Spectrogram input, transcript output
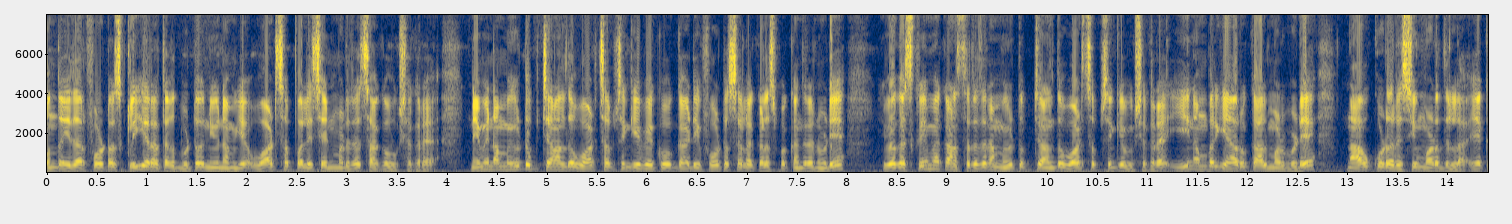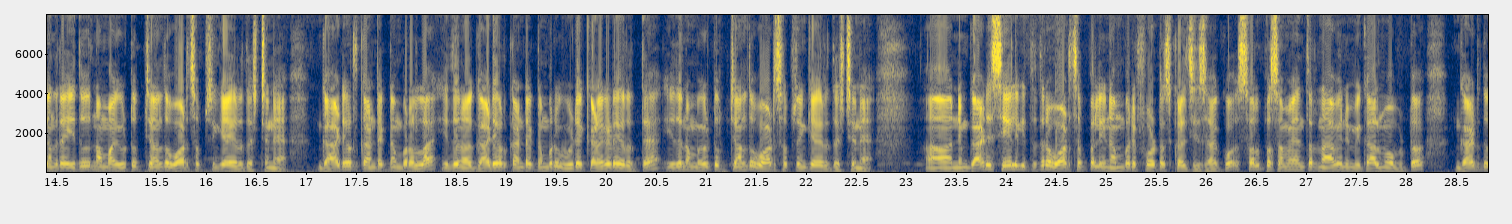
ಒಂದು ಐದಾರು ಫೋಟೋಸ್ ಕ್ಲಿಯರಾಗಿ ತೆಗೆದುಬಿಟ್ಟು ನೀವು ನಮಗೆ ವಾಟ್ಸಪ್ಪಲ್ಲಿ ಸೆಂಡ್ ಮಾಡಿದ್ರೆ ಸಾಕು ವೀಕ್ಷಕರೇ. ನಿಮಗೆ ನಮ್ಮ ಯೂಟ್ಯೂಬ್ ಚಾನಲ್ದು ವಾಟ್ಸಪ್ ಸಂಖ್ಯೆ ಬೇಕು, ಗಾಡಿ ಫೋಟೋಸ್ ಎಲ್ಲ ಕಳಿಸ್ಬೇಕಂದ್ರೆ ನೋಡಿ. ಇವಾಗ ಸ್ಕ್ರೀನ್ ಮೇಲೆ ಕಾಣಿಸ್ತಾ ಇರೋದು ನಮ್ಮ ಯೂಟ್ಯೂಬ್ ಚಾನಲ್ದು ವಾಟ್ಸಪ್ ಸಂಖ್ಯೆ ವೀಕ್ಷಕರೇ. ಈ ನಂಬರ್ಗೆ ಯಾರೂ ಕಾಲ್ ಮಾಡಬೇಡಿ. ನಾವು ಕೂಡ ರಿಸೀವ್ ಮಾಡೋದಿಲ್ಲ. ಯಾಕಂದರೆ ಇದು ನಮ್ಮ ಯೂಟ್ಯೂಬ್ ಚಾನಲ್ದು ವಾಟ್ಸಪ್ ಸಂಖ್ಯೆ ಇರುತ್ತೆ ಅಷ್ಟೇ ಗಾಡಿಯವ್ರ ಕಾಂಟ್ಯಾಕ್ಟ್ ನಂಬರ್ ಅಲ್ಲ. ಇದು ಗಾಡಿಯವ್ರ ಕಾಂಟ್ಯಾಕ್ಟ್ ನಂಬರ್ ವೀಡಿಯೋ ಕೆಳಗಡೆ ಇರುತ್ತೆ. ಇದು ನಮ್ಮ ಯೂಟ್ಯೂಬ್ ಚಾನಲ್ದು ವಾಟ್ಸಪ್ ಸಂಖ್ಯೆ ಇರುತ್ತೆ ನಿಮ್ಮ ಗಾಡಿ ಸೇಲ್ಗಿತ್ತಿದ್ರೆ ವಾಟ್ಸಪ್ಪಲ್ಲಿ ಈ ನಂಬರಿಗೆ ಫೋಟೋಸ್ ಕಳಿಸಿ, ಸಾಕು. ಸ್ವಲ್ಪ ಸಮಯ ನಂತರ ನಾವೇ ನಿಮಗೆ ಕಾಲ್ ಮಾಡಿಬಿಟ್ಟು ಗಾಡಿದು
